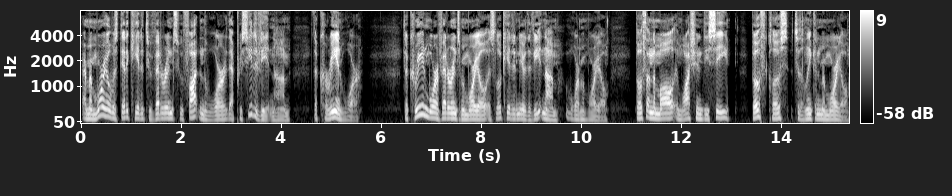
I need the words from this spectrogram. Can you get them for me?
a memorial was dedicated to veterans who fought in the war that preceded Vietnam, the Korean War. The Korean War Veterans Memorial is located near the Vietnam War Memorial, both on the Mall in Washington, D.C., both close to the Lincoln Memorial.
